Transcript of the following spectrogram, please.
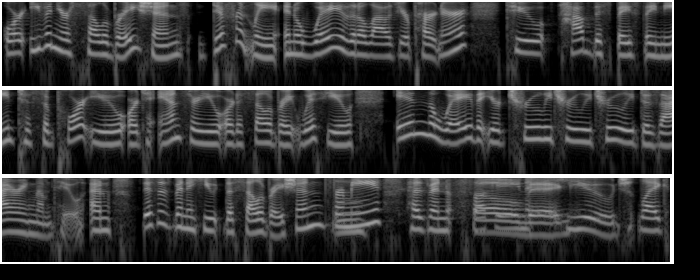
or even your celebrations differently in a way that allows your partner to have the space they need to support you or to answer you or to celebrate with you in the way that you're truly, truly, truly desiring them to. And this has been a huge, the celebration for mm. me has been so fucking big. huge. Like,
